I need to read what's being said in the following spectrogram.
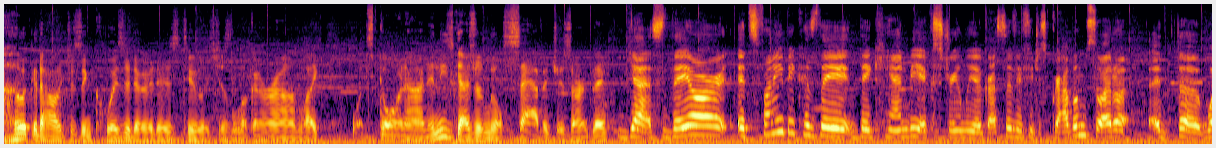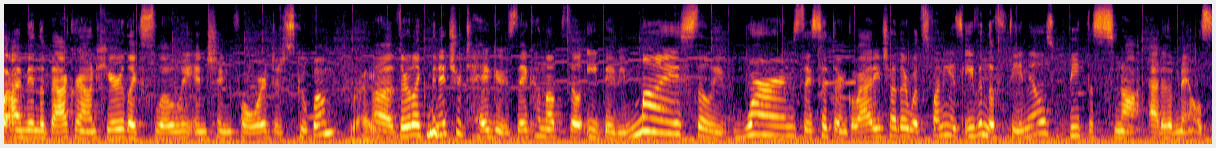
Look at how just inquisitive it is, too. It's just looking around like, what's going on? And these guys are little savages, aren't they? Yes, they are. It's funny because they they can be extremely aggressive if you just grab them. So I don't uh, the what I'm in the background here, like slowly inching forward to scoop them. Right. Uh, they're like miniature tegus. They come up, they'll eat baby mice, they'll eat worms. They sit there and go at each other. What's funny is even the females beat the snot out of the males.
